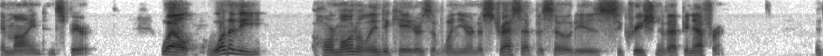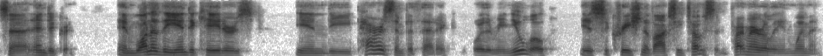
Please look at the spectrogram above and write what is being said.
and mind and spirit. Well, one of the hormonal indicators of when you're in a stress episode is secretion of epinephrine. It's an endocrine. And one of the indicators in the parasympathetic or the renewal is secretion of oxytocin, primarily in women.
